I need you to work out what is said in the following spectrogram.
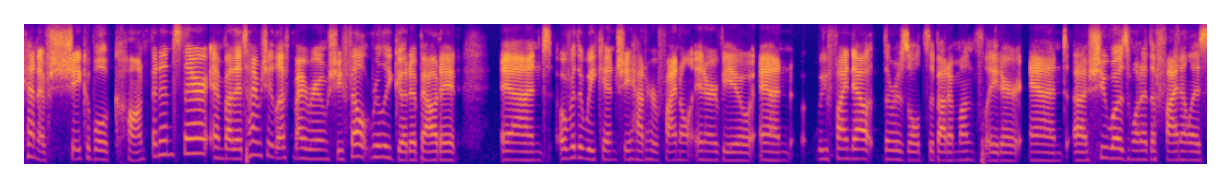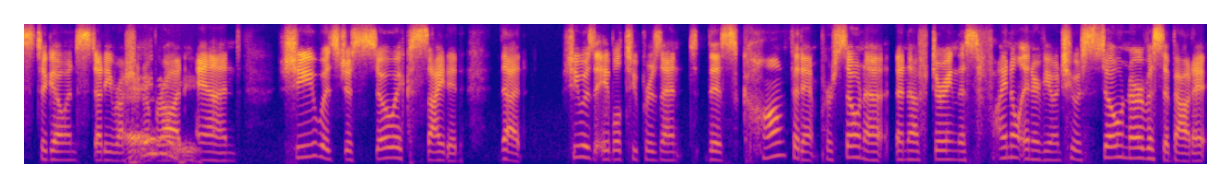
kind of shakable confidence there. And by the time she left my room, she felt really good about it. And over the weekend, she had her final interview, and we find out the results about a month later. And uh, she was one of the finalists to go and study Russian hey. abroad. And she was just so excited that she was able to present this confident persona enough during this final interview and she was so nervous about it.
